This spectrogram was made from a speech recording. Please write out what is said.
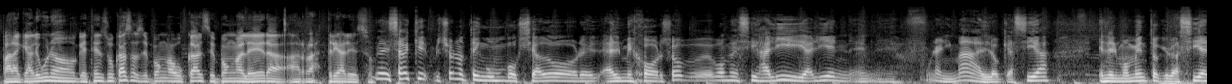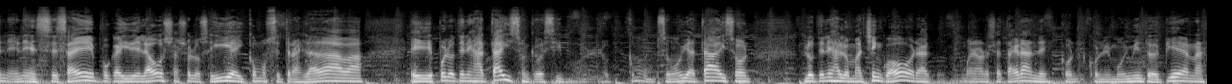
para que alguno que esté en su casa se ponga a buscar, se ponga a leer, a, a rastrear eso. Eh, ¿Sabes qué? Yo no tengo un boxeador, el, el mejor. Yo, eh, vos me decís Ali, Ali en- en, eh, fue un animal, lo que hacía en el momento que lo hacía en, en esa época y de la olla yo lo seguía y cómo se trasladaba. Y después lo tenés a Tyson, que vos decís, cómo se movía Tyson. Lo tenés a Lomachenko ahora, bueno, ahora ya está grande, con, con el movimiento de piernas.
